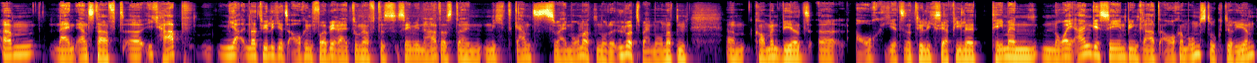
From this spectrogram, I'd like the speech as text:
Ähm, nein, ernsthaft. Äh, ich habe mir natürlich jetzt auch in Vorbereitung auf das Seminar, das da in nicht ganz zwei Monaten oder über zwei Monaten ähm, kommen wird, äh, auch jetzt natürlich sehr viele Themen neu angesehen, bin gerade auch am Umstrukturieren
